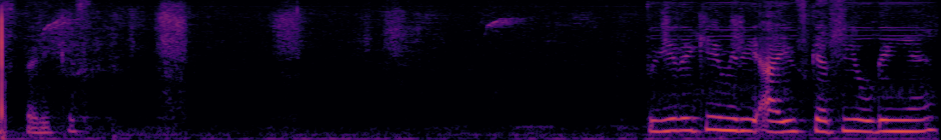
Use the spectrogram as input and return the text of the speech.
इस तरीके से. तो ये देखिए मेरी आईज़ कैसी हो गई हैं।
